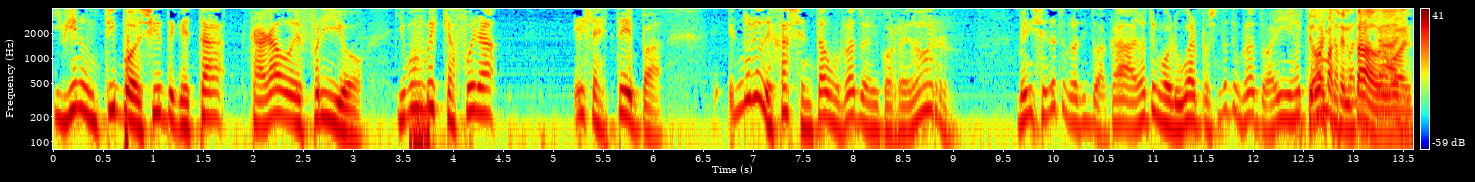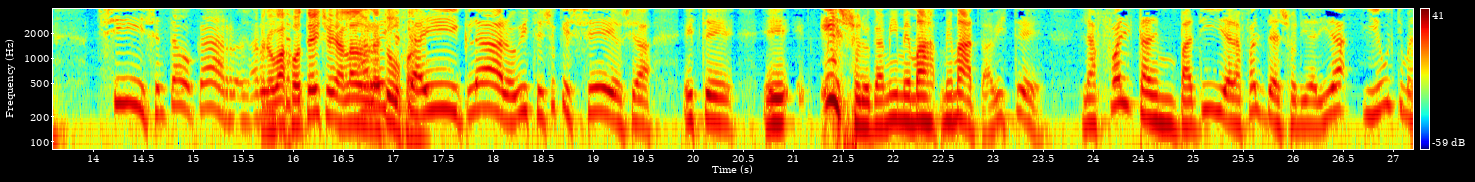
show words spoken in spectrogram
y viene un tipo a decirte que está cagado de frío y vos ves que afuera es la estepa, ¿no lo dejás sentado un rato en el corredor? Vení, sentate un ratito acá, no tengo lugar, pero sentate un rato ahí. No te te para sentado igual. Sí, sentado acá. Pero bajo techo y al lado de una estufa. ahí, claro, viste, yo qué sé, o sea, este, eh, eso es lo que a mí me, ma- me mata, viste, la falta de empatía, la falta de solidaridad y en última,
